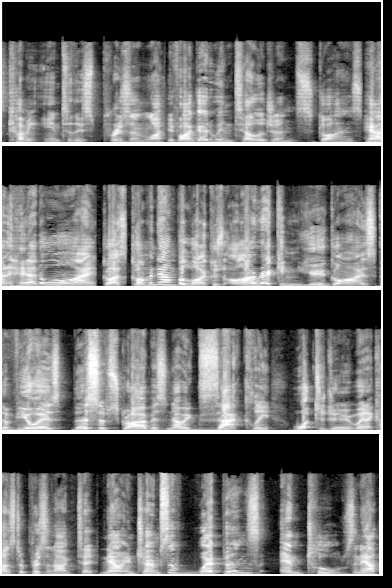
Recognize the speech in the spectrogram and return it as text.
coming into this prison. Like, if I go to intelligence, guys, how, how do I... Guys, comment down below, because I reckon you guys, the viewers, the subscribers, know exactly what to do when it comes to Prison Architect. Now, in terms of weapons and tools, now,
